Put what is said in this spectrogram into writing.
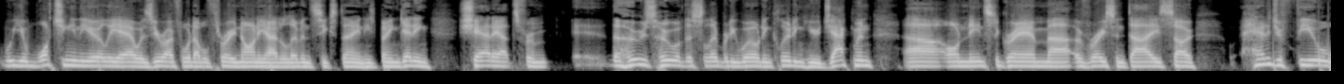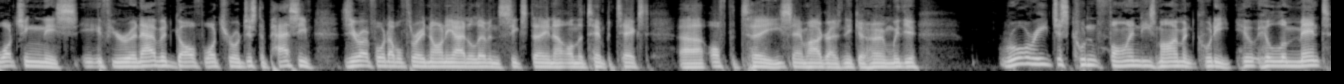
Were you watching in the early hours, 0433 98 11 16? He's been getting shout outs from uh, the who's who of the celebrity world, including Hugh Jackman uh, on Instagram uh, of recent days. So, how did you feel watching this? If you're an avid golf watcher or just a passive, 0433 98 11 16 uh, on the temper text uh, off the tee. Sam Hargreaves, Nick O'Hern with you. Rory just couldn't find his moment, could he? He'll, he'll lament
